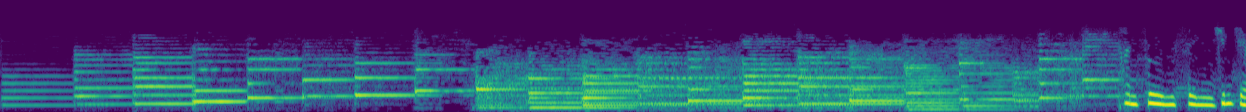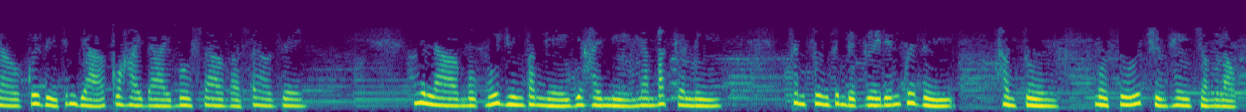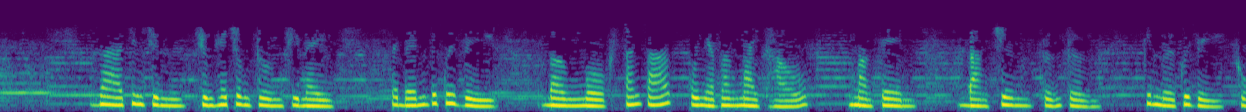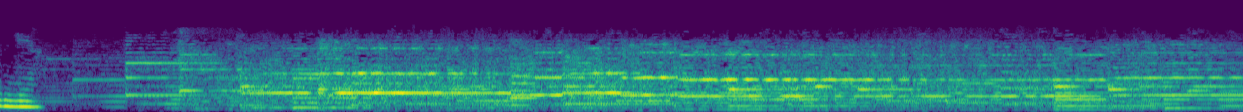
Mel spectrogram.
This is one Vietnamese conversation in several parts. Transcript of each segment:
Thanh Phương xin kính chào quý vị khán giả của hai đài Bô Sao và Sao Dê. Như là một mối duyên văn nghệ giữa hai miền Nam Bắc Cali, Thanh Phương xin được gửi đến quý vị hàng tuần một số trường hay chọn lọc. Và chương trình trường hay trong tuần kỳ này sẽ đến với quý vị bằng một sáng tác của nhà văn Mai Thảo mang tên Bàn chân tưởng tượng. Kính mời quý vị cùng nghe.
